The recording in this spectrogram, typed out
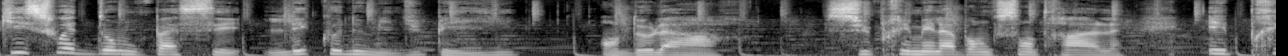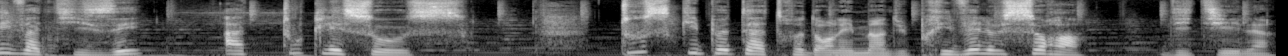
qui souhaite donc passer l'économie du pays en dollars, supprimer la banque centrale et privatiser à toutes les sauces. Tout ce qui peut être dans les mains du privé le sera, dit-il,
